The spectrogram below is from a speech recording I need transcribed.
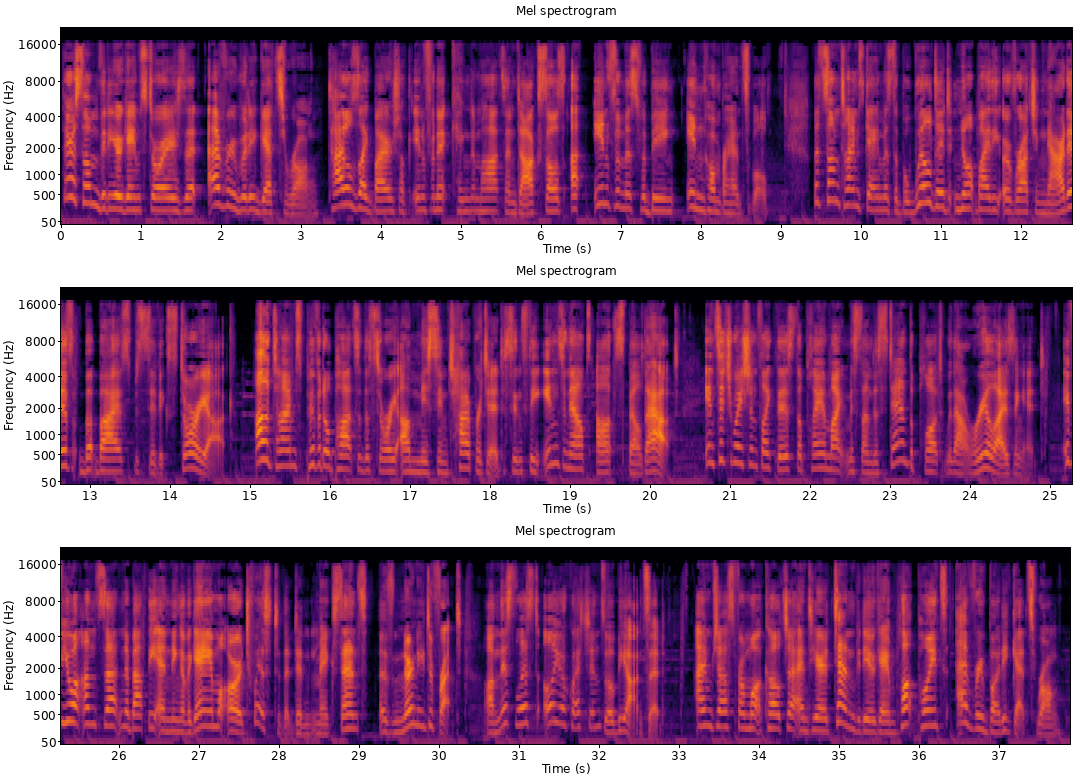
There are some video game stories that everybody gets wrong. Titles like Bioshock Infinite, Kingdom Hearts, and Dark Souls are infamous for being incomprehensible. But sometimes gamers are bewildered not by the overarching narrative, but by a specific story arc. Other times, pivotal parts of the story are misinterpreted since the ins and outs aren't spelled out. In situations like this, the player might misunderstand the plot without realizing it. If you are uncertain about the ending of a game or a twist that didn't make sense, there's no need to fret. On this list, all your questions will be answered. I'm Jess from What Culture, and here are 10 video game plot points everybody gets wrong.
